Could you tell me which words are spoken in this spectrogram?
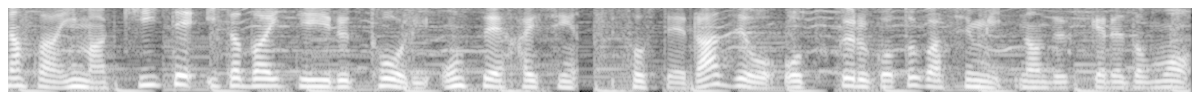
皆さん今聞いていただいている通り音声配信そしてラジオを作ることが趣味なんですけれども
